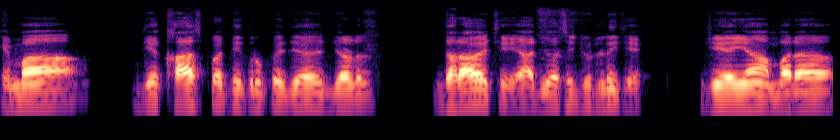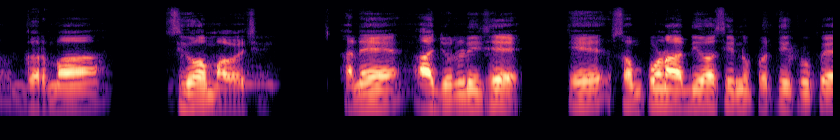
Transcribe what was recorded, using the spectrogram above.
એમાં જે ખાસ પ્રતિક રૂપે જે જળ ધરાવે છે એ આદિવાસી ઝૂંટડી છે, જે અહીંયા અમારા ઘરમાં સીવવામાં આવે છે. અને આ જોડણી છે એ સંપૂર્ણ આદિવાસીનું પ્રતિક રૂપે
